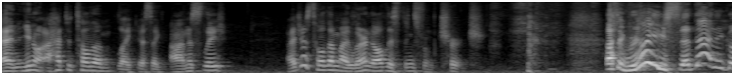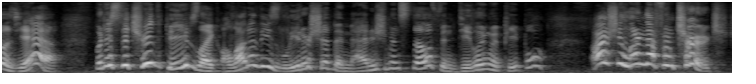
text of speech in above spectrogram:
And you know, I had to tell them, like, it's like honestly, I just told them I learned all these things from church. I was like, really? You said that? And he goes, yeah. But it's the truth, peeps. Like a lot of these leadership and management stuff and dealing with people, I actually learned that from church.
